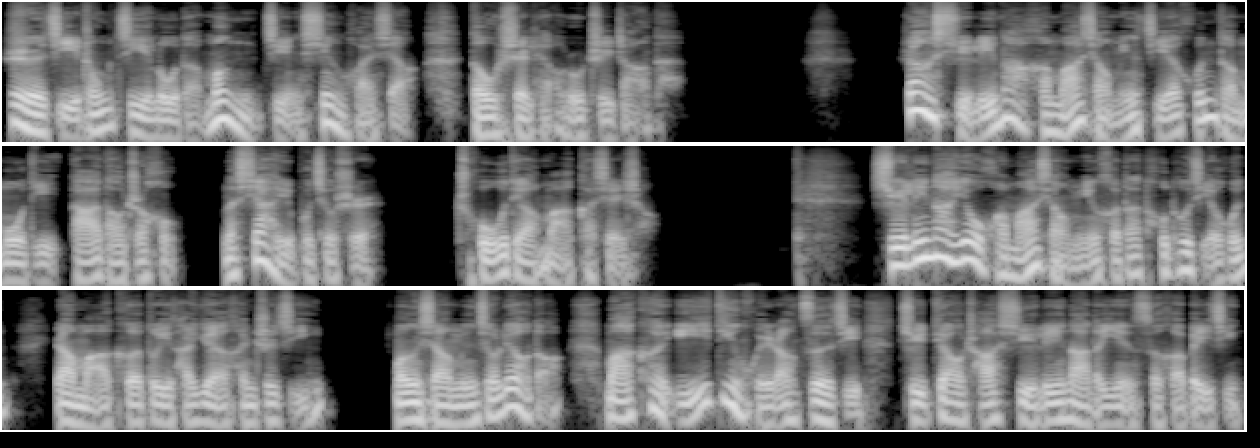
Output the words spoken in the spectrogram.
日记中记录的梦境、性幻想都是了如指掌的。让许丽娜和马小明结婚的目的达到之后。那下一步就是除掉马克先生。许丽娜诱惑马小明和他偷偷结婚，让马克对他怨恨之极。孟小明就料到马克一定会让自己去调查许丽娜的隐私和背景，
